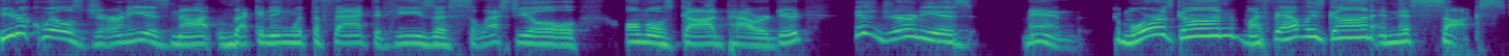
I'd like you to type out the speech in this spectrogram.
Peter Quill's journey is not reckoning with the fact that he's a celestial, almost god powered dude. His journey is, man, Gamora's gone, my family's gone, and this sucks.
